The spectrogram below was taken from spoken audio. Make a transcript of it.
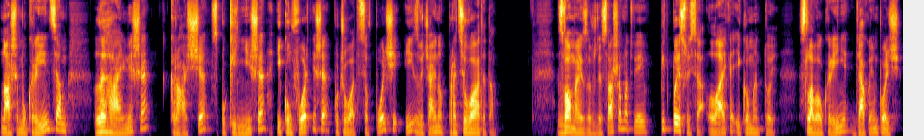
нашим українцям легальніше, краще, спокійніше і комфортніше почуватися в Польщі і, звичайно, працювати там. З вами, як завжди, Саша Матвєєв. Підписуйся, лайкай і коментуй. Слава Україні! Дякуємо Польщі!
